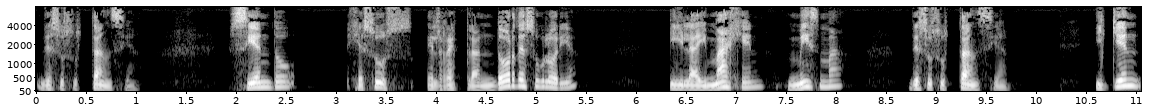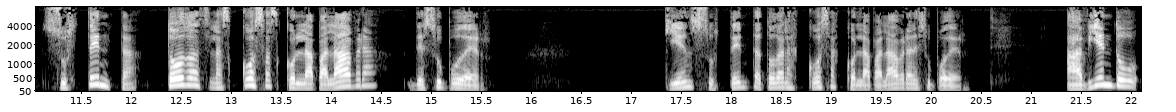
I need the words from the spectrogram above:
de su sustancia, siendo Jesús el resplandor de su gloria y la imagen misma de su sustancia, y quien sustenta todas las cosas con la palabra de su poder. Quien sustenta todas las cosas con la palabra de su poder. Habiendo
